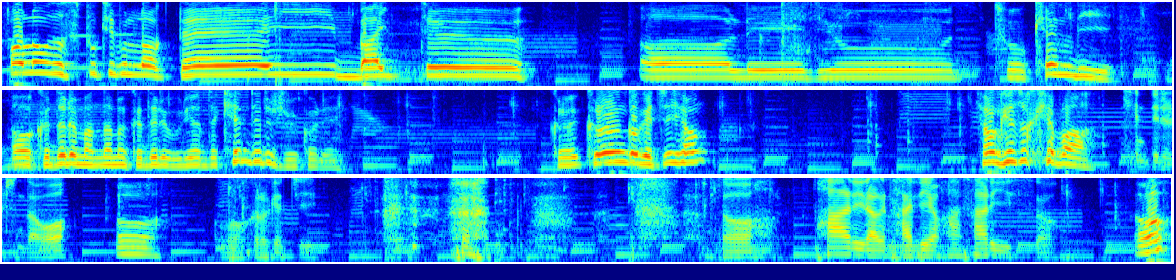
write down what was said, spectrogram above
Follow the spooky block They might uh, lead you to candy 어 그들을 만나면 그들이 우리한테 캔디를 줄 거래 그러, 그런 거겠지 형? 형 해석해봐 캔디를 준다고? 어뭐 그러겠지. 어 팔이랑 다리에 화살이 있어. 어?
